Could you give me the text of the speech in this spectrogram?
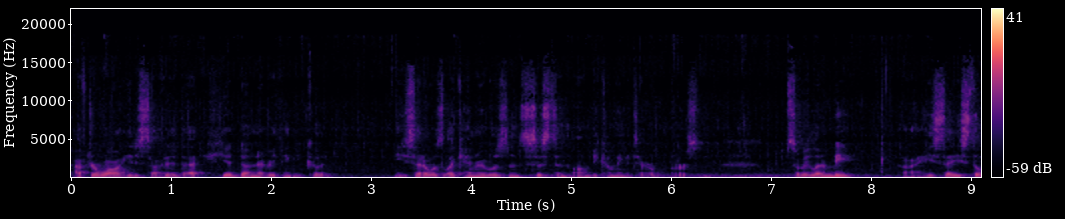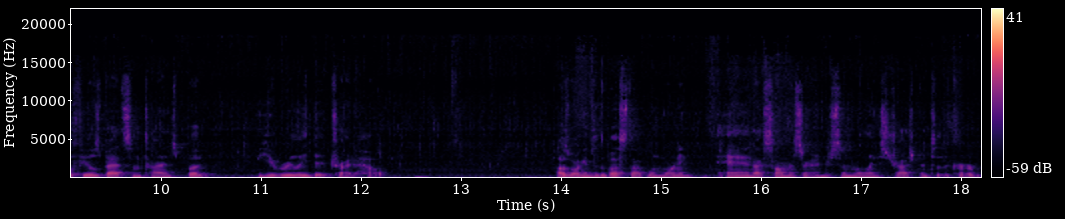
after a while, he decided that he had done everything he could. He said it was like Henry was insistent on becoming a terrible person. So he let him be. Uh, he said he still feels bad sometimes, but he really did try to help. I was walking to the bus stop one morning, and I saw Mr. Henderson rolling his trash bin to the curb.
